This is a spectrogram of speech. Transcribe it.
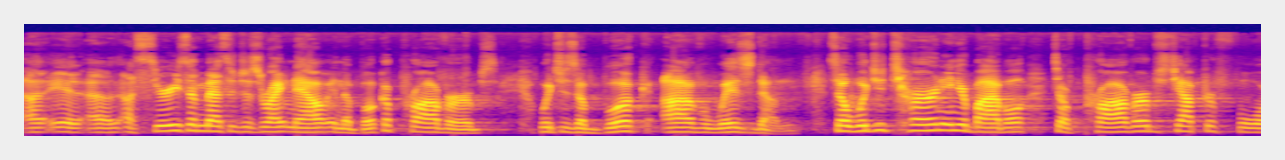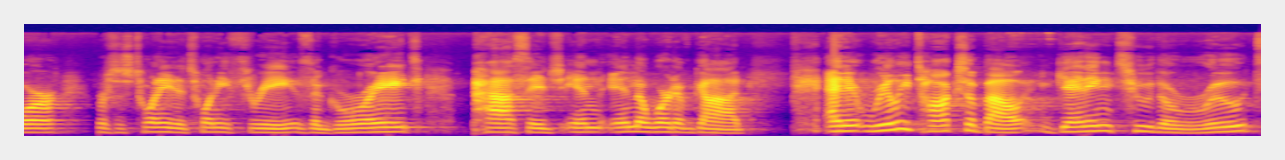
a, a, a, series of messages right now in the book of Proverbs, which is a book of wisdom. So would you turn in your Bible to Proverbs chapter 4, verses 20 to 23 is a great passage in, in the Word of God. And it really talks about getting to the root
